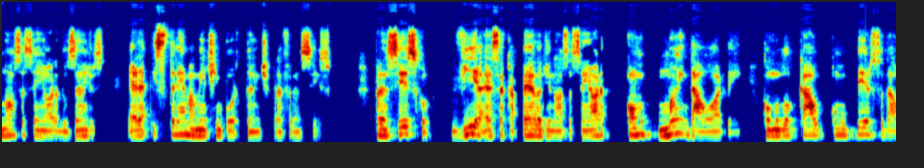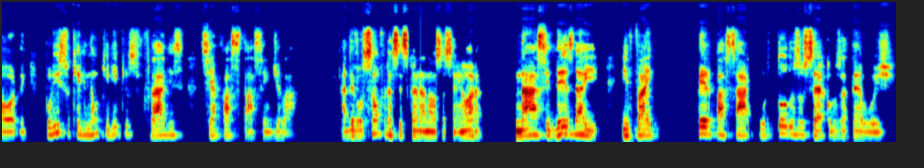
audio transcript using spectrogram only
Nossa Senhora dos Anjos era extremamente importante para Francisco. Francisco via essa capela de Nossa Senhora como mãe da ordem, como local, como berço da ordem. Por isso que ele não queria que os frades se afastassem de lá. A devoção franciscana a Nossa Senhora nasce desde aí e vai perpassar por todos os séculos até hoje.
